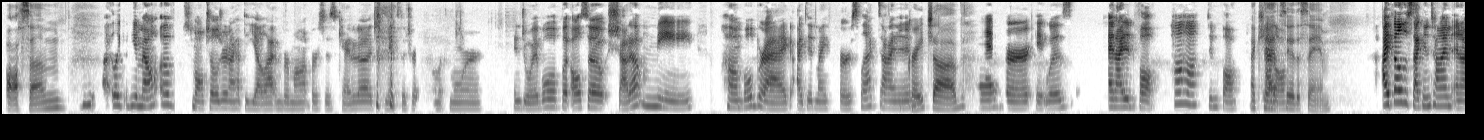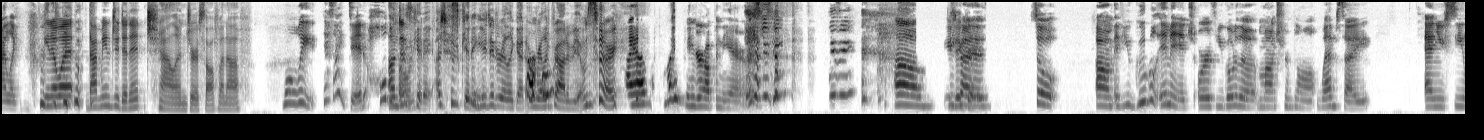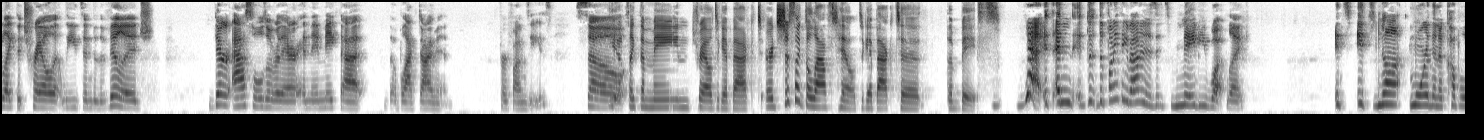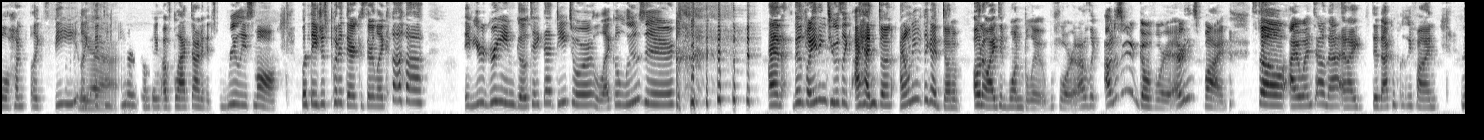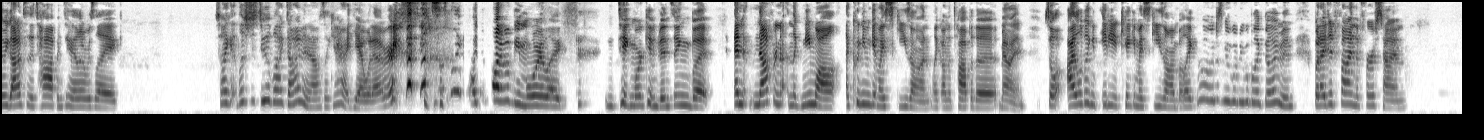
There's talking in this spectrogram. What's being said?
awesome. The- like the amount of small children I have to yell at in Vermont versus Canada just makes the trip so much more enjoyable. But also, shout out me, humble brag. I did my first black diamond Great job. ever. It was, and I didn't fall. Haha, didn't fall. I can't say the same. I fell the second time, and I like. You know what? That means you didn't challenge yourself enough. well, wait. Yes, I did. Hold the I'm phone. just kidding. I'm just kidding. You did really good. I'm really proud of you. I'm sorry. I have my finger up in the air. Excuse me. Excuse me. Um, You because so, um, if you Google image or if you go to the Mont Tremblant website and you see like the trail that leads into the village, they're assholes over there, and they make that the Black Diamond for funsies. So Yeah, it's like the main trail to get back to, or it's just like the last hill to get back to the base. Yeah, it's and the, the funny thing about it is it's maybe what like it's it's not more than a couple hundred like feet, like Yeah. fifty feet or something of black diamond. It's really small, but they just put it there because they're like, haha. If you're green, go take that detour like a loser. and the funny thing too is like I hadn't done. I don't even think I've done a. Oh no, I did one blue before, and I was like, I'm just gonna go for it. Everything's fine. So I went down that, and I did that completely fine. And then we got up to the top, and Taylor was like, "So I get, let's just do the black diamond." And I was like, "Yeah, yeah, whatever." Like, I just thought it would be more like take more convincing, but and not for nothing. Like meanwhile, I couldn't even get my skis on, like on the top of the mountain. So I look like an idiot caking my skis on, but like, oh, I'm just gonna go do a black diamond. But I did fine the first time.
